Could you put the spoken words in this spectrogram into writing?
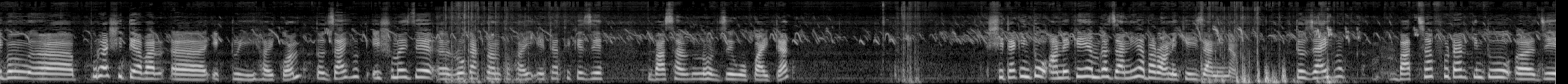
এবং পুরা শীতে আবার একটু ই হয় কম। তো যাই হোক, এই সময় যে রোগ আক্রান্ত হয়, এটা থেকে যে বাঁচানোর যে উপায়টা, সেটা কিন্তু অনেকেই আমরা জানি, আবার অনেকেই জানি না। তো যাই হোক, বাচ্চা ফোটার কিন্তু যে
